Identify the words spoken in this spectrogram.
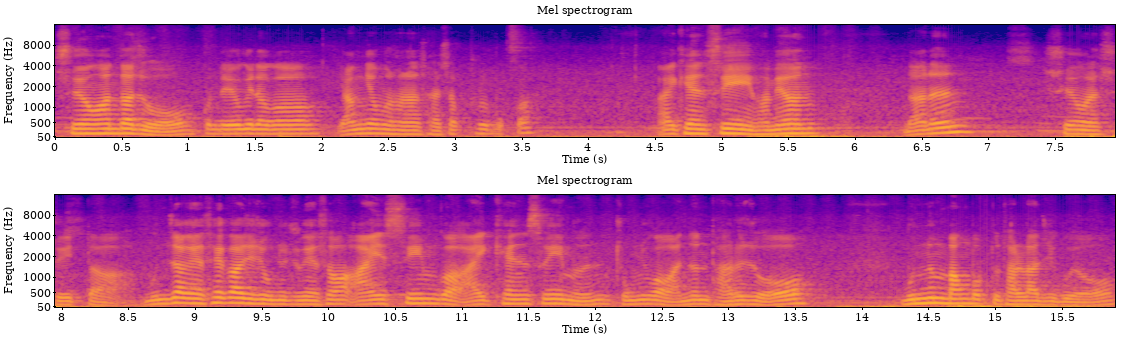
수영한다죠. 근데 여기다가 양념을 하나 살짝 풀어볼까? I can swim 하면 나는 수영할 수 있다. 문장의 세 가지 종류 중에서 I swim과 I can swim은 종류가 완전 다르죠. 묻는 방법도 달라지고요.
